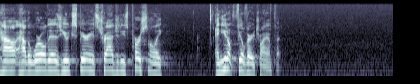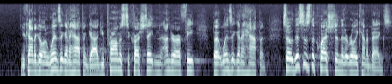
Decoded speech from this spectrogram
how, how the world is, you experience tragedies personally, and you don't feel very triumphant. You're kind of going, when's it going to happen, God? You promised to crush Satan under our feet, but when's it going to happen? So, this is the question that it really kind of begs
